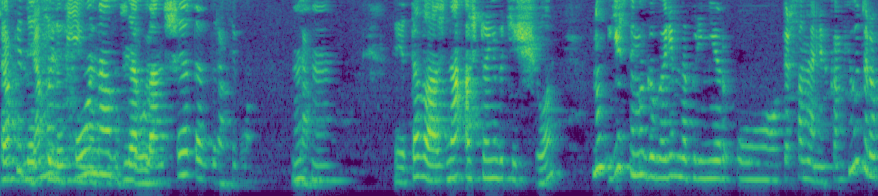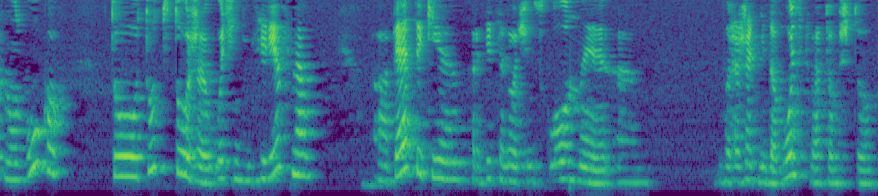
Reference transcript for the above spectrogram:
так, так и для, для телефонов, для планшетов, для да. всего. Да. Угу. Это важно. А что-нибудь еще? Ну, если мы говорим, например, о персональных компьютерах, ноутбуках, то тут тоже очень интересно. Опять-таки, родители очень склонны э, выражать недовольство о том, что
